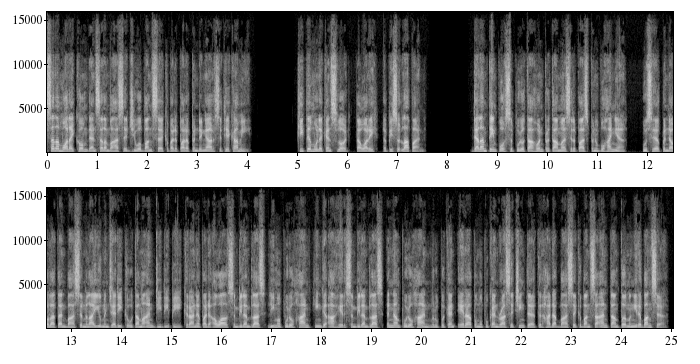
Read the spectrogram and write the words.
Assalamualaikum dan salam bahasa jiwa bangsa kepada para pendengar setia kami. Kita mulakan slot Tawarikh episod 8. Dalam tempoh 10 tahun pertama selepas penubuhannya, usaha pendaulatan bahasa Melayu menjadi keutamaan DBP kerana pada awal 1950-an hingga akhir 1960-an merupakan era pemupukan rasa cinta terhadap bahasa kebangsaan tanpa mengira bangsa.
